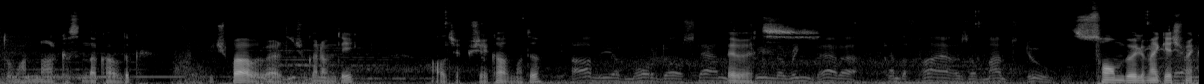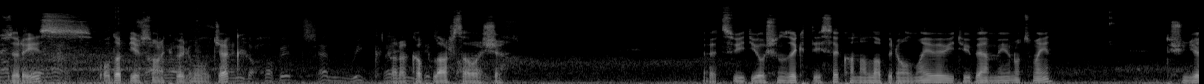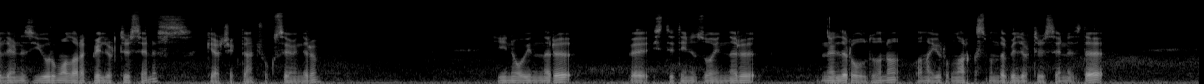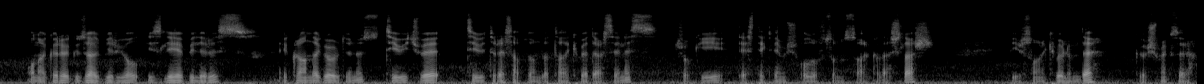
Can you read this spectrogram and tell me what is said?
Dumanın arkasında kaldık. 3 power verdi. Çok önemli değil. Alacak bir şey kalmadı. Evet. Son bölüme geçmek üzereyiz. O da bir sonraki bölüm olacak. Kara Kapılar. Savaşı. Evet video hoşunuza gittiyse kanala abone olmayı ve videoyu beğenmeyi unutmayın. Düşüncelerinizi yorum olarak belirtirseniz gerçekten çok sevinirim. Yeni oyunları ve istediğiniz oyunları neler olduğunu bana yorumlar kısmında belirtirseniz de ona göre güzel bir yol izleyebiliriz. Ekranda gördüğünüz Twitch ve Twitter hesaplarımı da takip ederseniz çok iyi desteklemiş olursunuz arkadaşlar. Bir sonraki bölümde görüşmek üzere.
